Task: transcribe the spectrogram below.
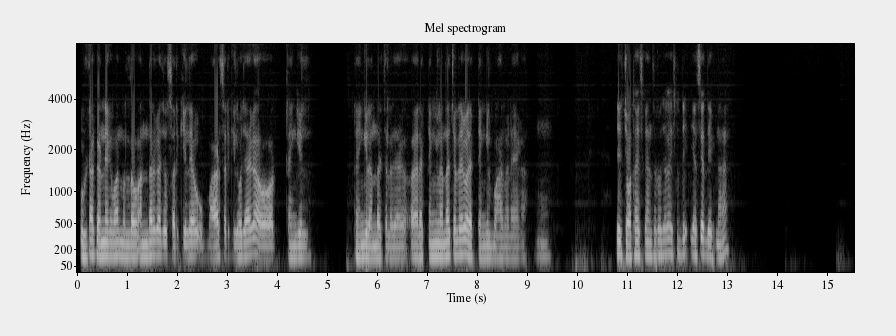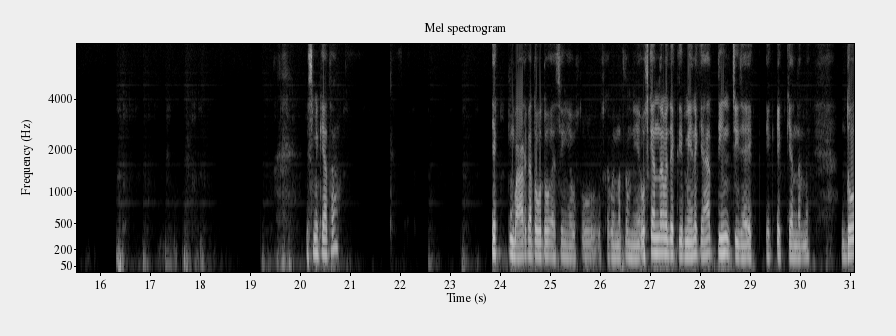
उल्टा करने के बाद मतलब अंदर का जो सर्किल है, वो बाहर सर्किल हो जाएगा और ट्रायंगल रेक्टेंगल अंदर चला जाएगा रेक्टेंगल अंदर चला जाएगा रेक्टेंगल बाहर में रहेगा। हम्म। ये चौथा इसका आंसर हो जाएगा इसको दे, ऐसे देखना है। इसमें क्या था? एक बाहर का तो वो तो ऐसे ही है उसको उसका कोई मतलब नहीं है। उसके अंदर में देखिए मैंने क्या है तीन चीज़ है एक एक एक के अंदर में। दो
